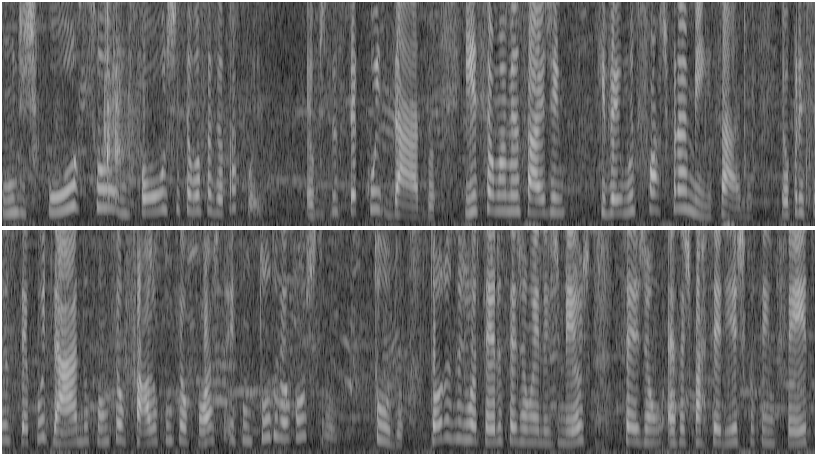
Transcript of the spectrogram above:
um discurso, um post se eu vou fazer outra coisa. Eu preciso ter cuidado. Isso é uma mensagem que veio muito forte para mim, sabe? Eu preciso ter cuidado com o que eu falo, com o que eu posto e com tudo que eu construo. Tudo. Todos os roteiros, sejam eles meus, sejam essas parcerias que eu tenho feito,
